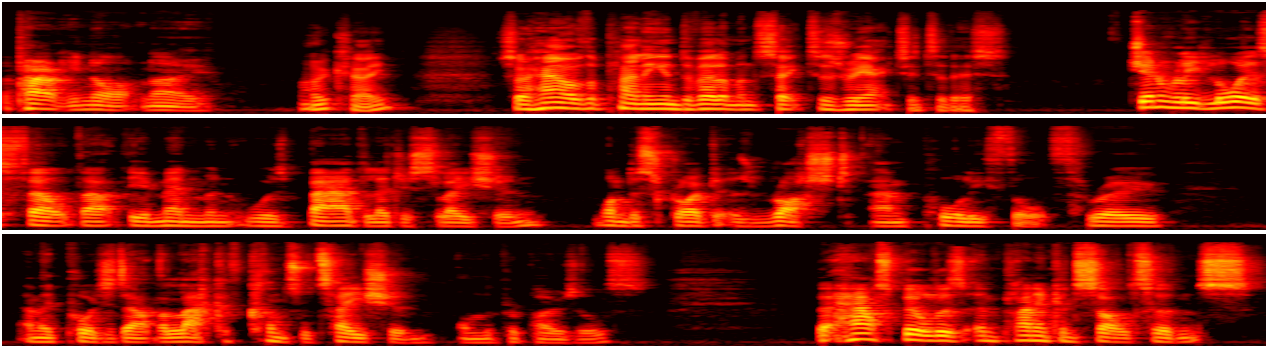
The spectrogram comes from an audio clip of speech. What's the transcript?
Apparently not. No. Okay. So how have the planning and development sectors reacted to this? Generally, lawyers felt that the amendment was bad legislation. One described it as rushed and poorly thought through and they pointed out the lack of consultation on the proposals. But house builders and planning consultants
